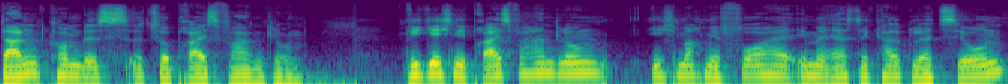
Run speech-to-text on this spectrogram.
dann kommt es äh, zur Preisverhandlung. Wie gehe ich in die Preisverhandlung? Ich mache mir vorher immer erst eine Kalkulation,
